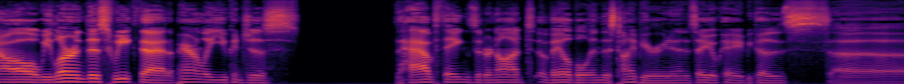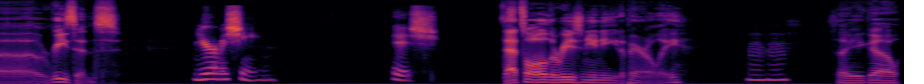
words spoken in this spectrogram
Oh, we learned this week that apparently you can just have things that are not available in this time period and it's a okay because uh reasons. You're a machine. Ish. That's all the reason you need apparently. Mm-hmm. So there you go.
